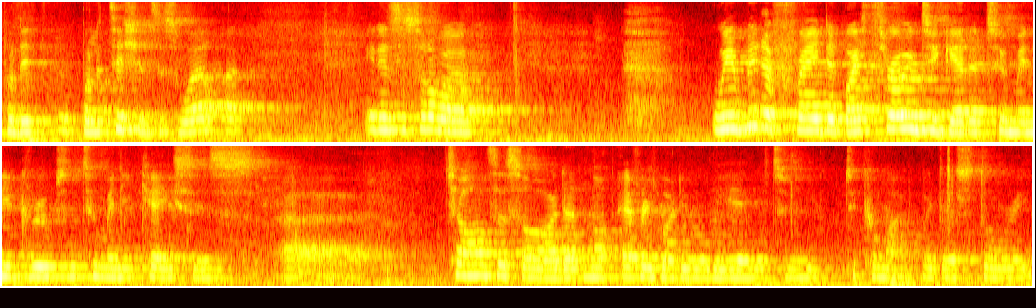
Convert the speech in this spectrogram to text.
polit politicians as well, uh, it is a sort of a, we're a bit afraid that by throwing together too many groups and too many cases, uh, chances are that not everybody will be able to, to come out with their story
